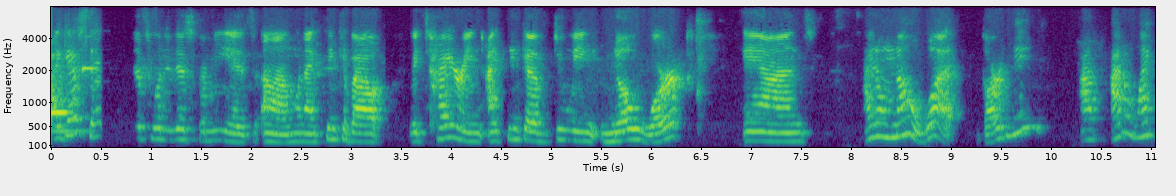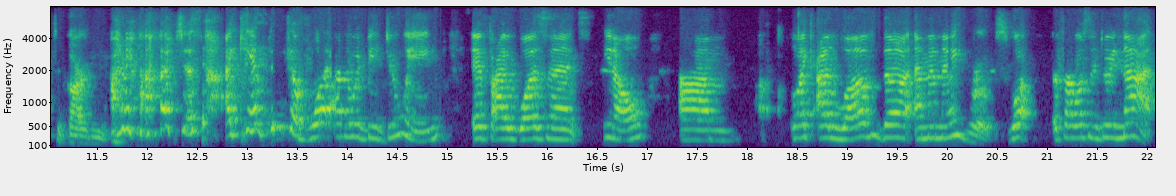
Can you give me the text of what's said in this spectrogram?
I guess that that's what it is for me is um, when I think about retiring, I think of doing no work and I don't know what gardening. I, I don't like to garden. I mean, I just I can't think of what I would be doing if I wasn't, you know, um, like I love the MMA groups. What if I wasn't doing that?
